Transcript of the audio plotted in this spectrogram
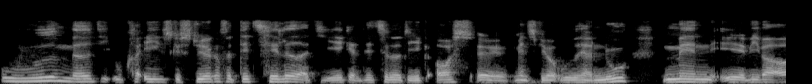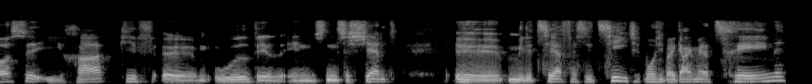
ude med de ukrainske styrker, for det tillader de ikke, eller det tillader de ikke os, øh, mens vi var ude her nu. Men øh, vi var også i Kharkiv øh, ude ved en sådan sergeant øh, militær facilitet, hvor de var i gang med at træne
